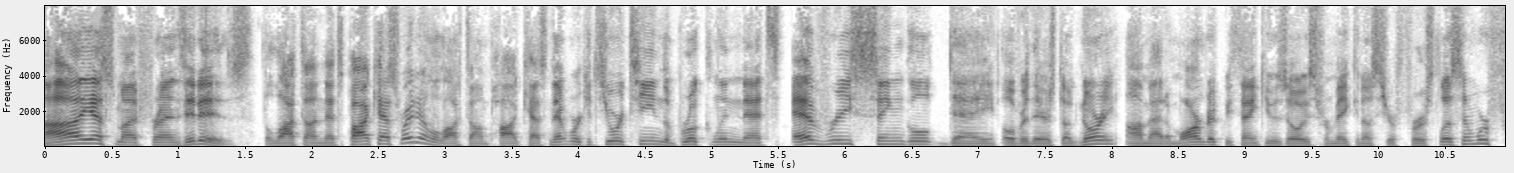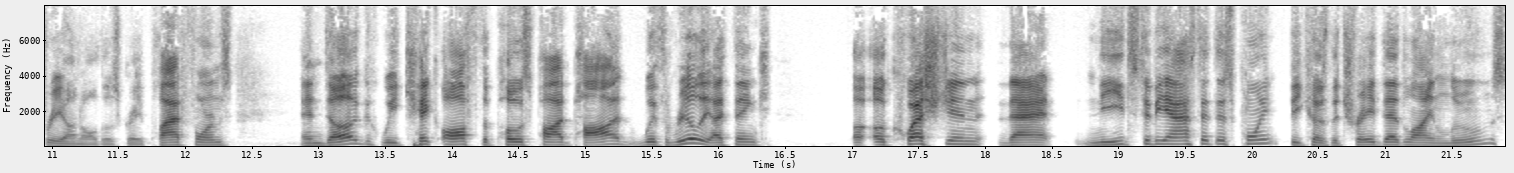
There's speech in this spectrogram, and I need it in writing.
Ah, yes, my friends, it is the Locked On Nets podcast right here on the Locked On Podcast Network. It's your team, the Brooklyn Nets, every single day. Over there's Doug Norrie. I'm Adam Armbrecht. We thank you as always for making us your first listen. We're free on all those great platforms. And Doug, we kick off the post pod pod with really, I think, a, a question that needs to be asked at this point because the trade deadline looms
